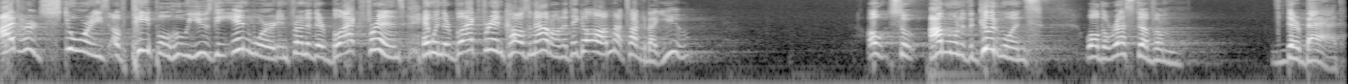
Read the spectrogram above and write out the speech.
I've heard stories of people who use the N word in front of their black friends, and when their black friend calls them out on it, they go, Oh, I'm not talking about you. Oh, so I'm one of the good ones while the rest of them, they're bad.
